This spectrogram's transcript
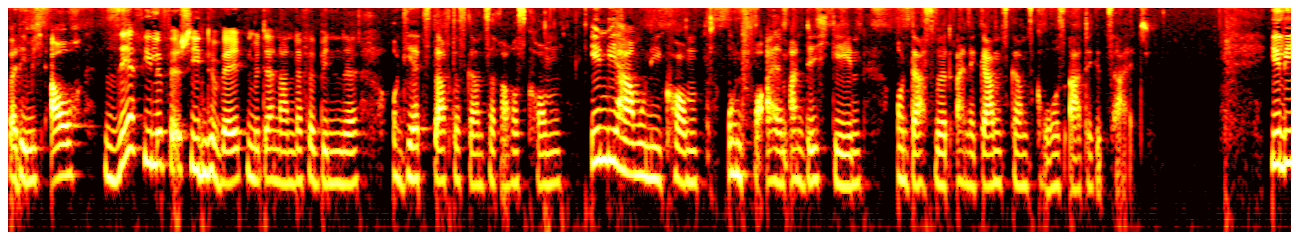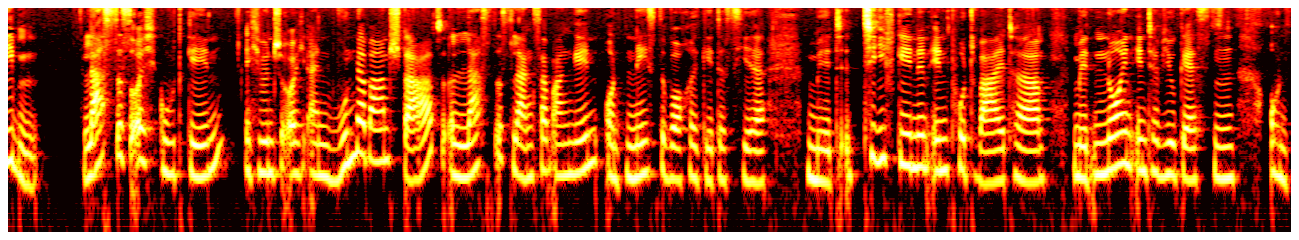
bei dem ich auch sehr viele verschiedene Welten miteinander verbinde. Und jetzt darf das Ganze rauskommen, in die Harmonie kommen und vor allem an dich gehen. Und das wird eine ganz, ganz großartige Zeit. Ihr Lieben, lasst es euch gut gehen. Ich wünsche euch einen wunderbaren Start. Lasst es langsam angehen und nächste Woche geht es hier mit tiefgehenden Input weiter, mit neuen Interviewgästen und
